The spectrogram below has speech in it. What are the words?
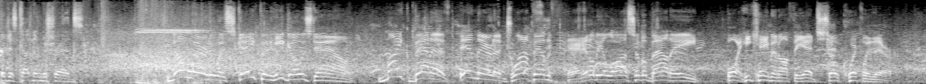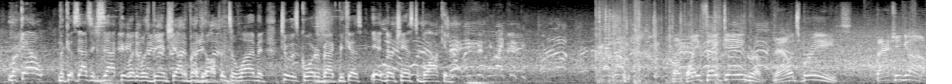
they're just cutting them to shreds. Nowhere to escape, and he goes down. Mike Bennett in there to drop him, and it'll be a loss of about eight. Boy, he came in off the edge so quickly there. Look out, because that's exactly what it was being shouted by the offensive lineman to his quarterback because he had no chance to block him. The play fake to Ingram. Now it's Brees. Backing up.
